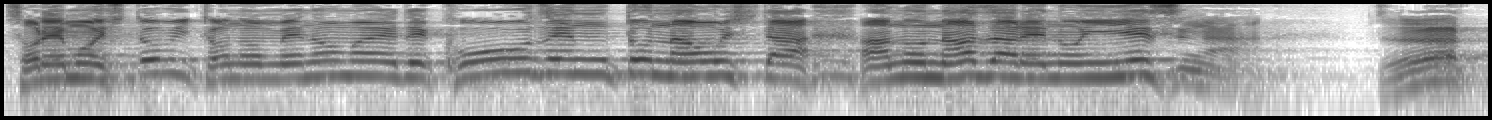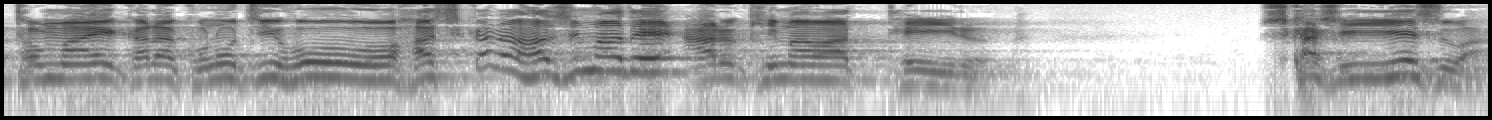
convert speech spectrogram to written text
それも人々の目の前で公然と治したあのナザレのイエスが、ずっと前からこの地方を端から端まで歩き回っている。しかしイエスは、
